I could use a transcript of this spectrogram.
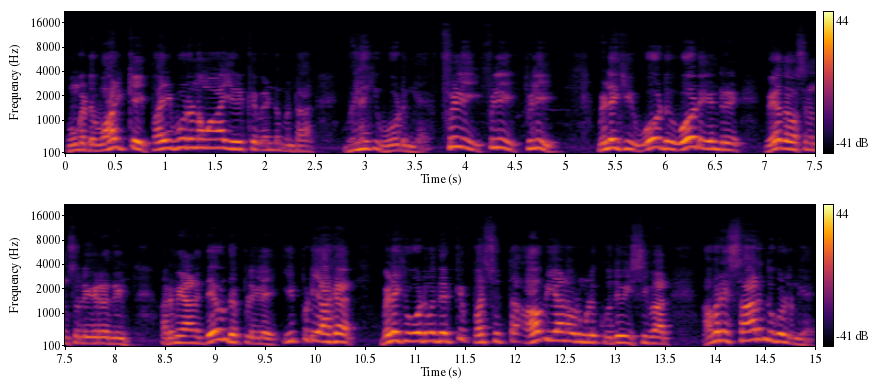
உங்களுடைய வாழ்க்கை பரிபூரணமாக இருக்க வேண்டும் என்றால் விலகி ஓடுங்க. ஃபிளி ஃபிளி ஃபிளி. விலகி ஓடு ஓடு என்று வேதவசனம் சொல்லுகிறது. அருமையான தேவனுடைய பிள்ளைகளை இப்படியாக விலகி ஓடுவதற்கு பரிசுத்த ஆவியானவர் உங்களுக்கு உதவி செய்வார். அவரை சார்ந்து கொள்ளுங்க.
